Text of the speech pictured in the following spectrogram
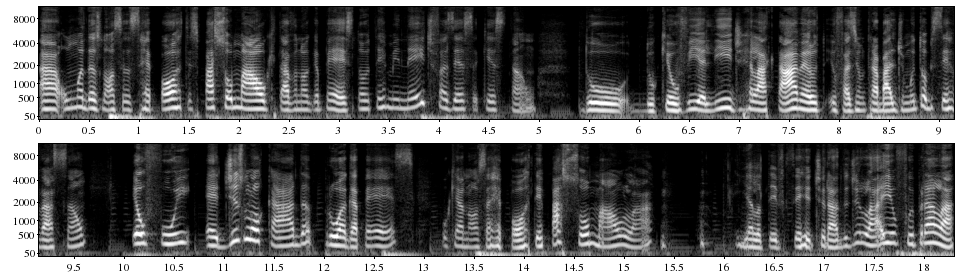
A, uma das nossas repórteres passou mal, que estava no HPS. Então, eu terminei de fazer essa questão do, do que eu vi ali, de relatar. né, Eu, eu fazia um trabalho de muita observação. Eu fui é, deslocada para o HPS, porque a nossa repórter passou mal lá. E ela teve que ser retirada de lá e eu fui para lá.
